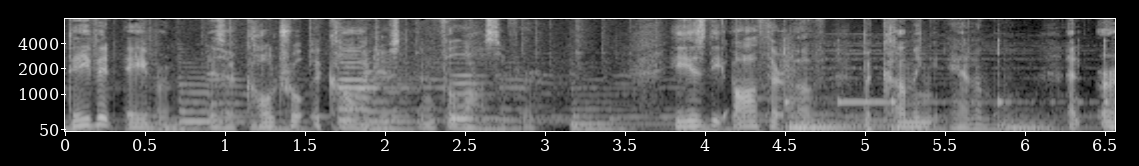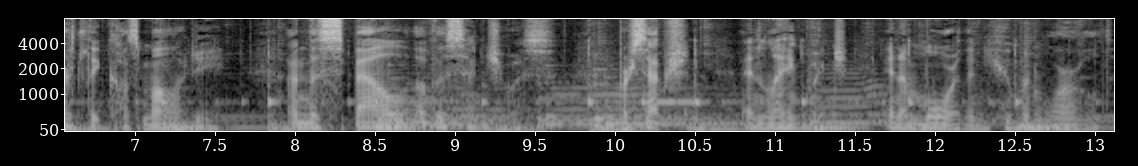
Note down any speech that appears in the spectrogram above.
David Abram is a cultural ecologist and philosopher. He is the author of Becoming Animal, an Earthly Cosmology, and The Spell of the Sensuous Perception and Language in a More Than Human World.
